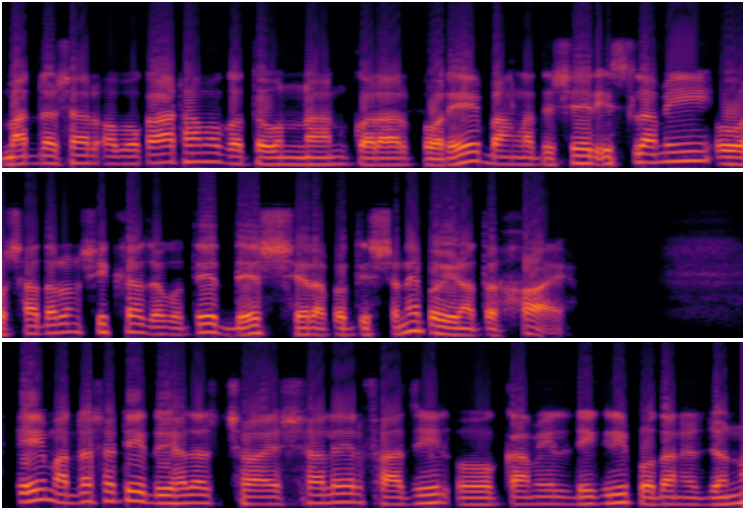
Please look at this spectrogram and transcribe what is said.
মাদ্রাসার অবকাঠামোগত উন্নয়ন করার পরে বাংলাদেশের ইসলামী ও সাধারণ শিক্ষা জগতে দেশ সেরা প্রতিষ্ঠানে পরিণত হয়। এই মাদ্রাসাটি দুই হাজার ছয় সালের ফাজিল ও কামিল ডিগ্রি প্রদানের জন্য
